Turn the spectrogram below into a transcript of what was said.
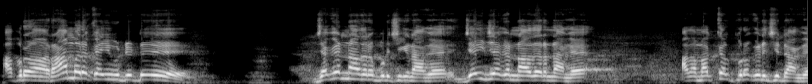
அப்புறம் ராமரை கைவிட்டுட்டு ஜெகநாதரை பிடிச்சிக்கினாங்க. ஜெய் ஜெகநாதர்னாங்க. அந்த மக்கள் புறக்கணிச்சிட்டாங்க.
